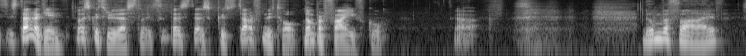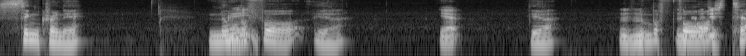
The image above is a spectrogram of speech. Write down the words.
start again. Let's go through this. Let's let's, let's go start from the top. Number five, go. Uh, Number five, synchrony. Number right. four, yeah. Yeah. Yeah. Mm-hmm. Number four, just... te-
